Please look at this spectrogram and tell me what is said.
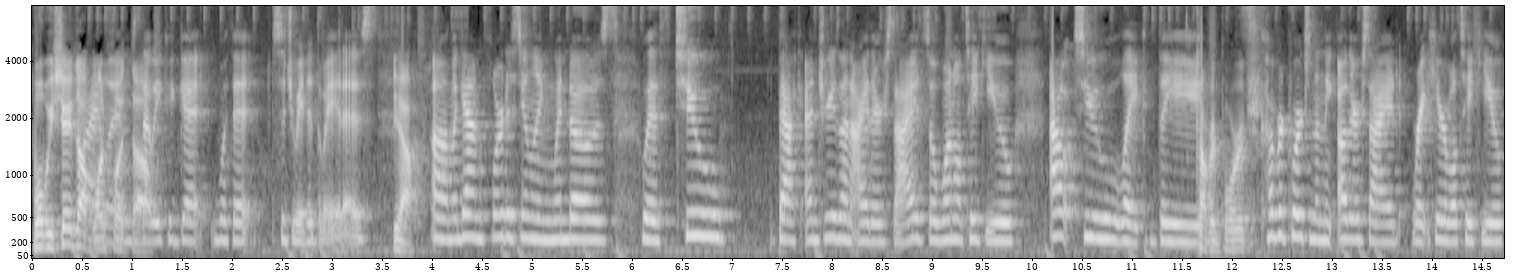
Well, we shaved off one foot though. that we could get with it situated the way it is. yeah, Um, again, floor to ceiling windows with two back entries on either side. So one will take you out to like the covered porch. covered porch, and then the other side right here will take you.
